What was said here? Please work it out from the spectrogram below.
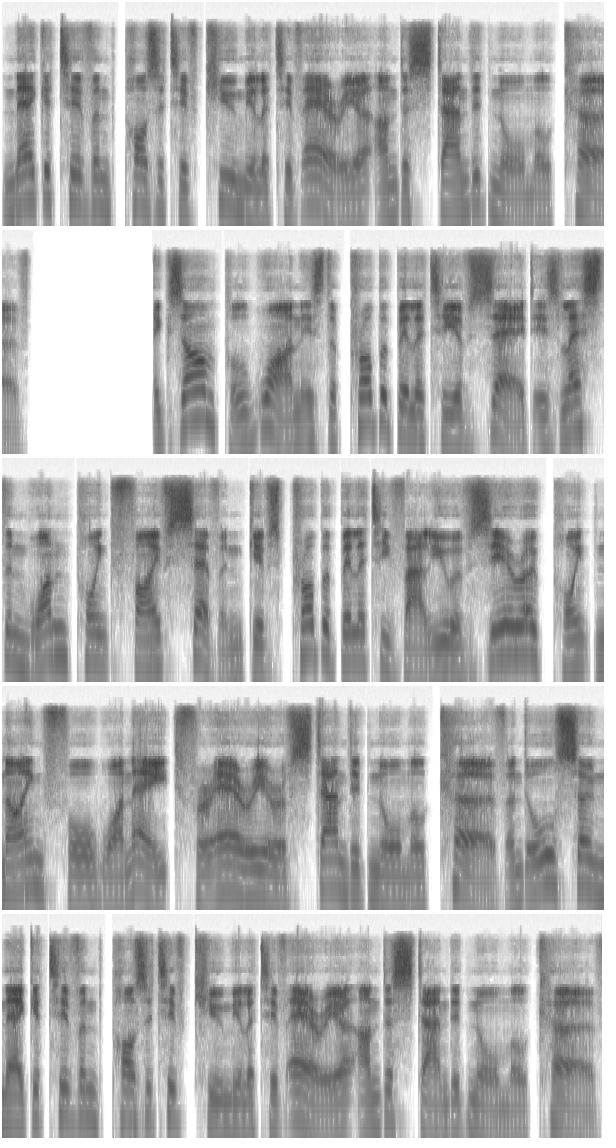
negative and positive cumulative area under standard normal curve. Example 1 is the probability of z is less than 1.57 gives probability value of 0.9418 for area of standard normal curve and also negative and positive cumulative area under standard normal curve.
